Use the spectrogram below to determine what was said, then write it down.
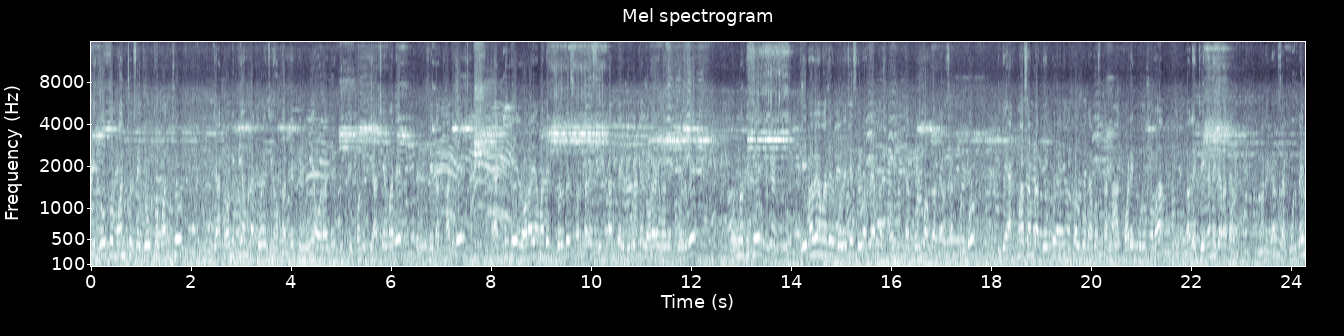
যে যৌথ মঞ্চ, সেই যৌথ মঞ্চ যা কমিটি আমরা করেছি হকারদেরকে নিয়ে, অরাজনৈতিক যে কমিটি আছে আমাদের, সেটা থাকবে। একদিকে লড়াই আমাদের চলবে, সরকারের সিদ্ধান্তের বিরুদ্ধে লড়াই আমাদের চলবে। অন্যদিকে যেভাবে আমাদের বলেছে সেভাবে আমরা সহযোগিতা করব আমরা ব্যবসা করব। কিন্তু এক মাস আমরা দেখব যদি বিকল্প ব্যবস্থা না করে পুরসভা তাহলে যেখানে যারা মানে ব্যবসা করবেন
